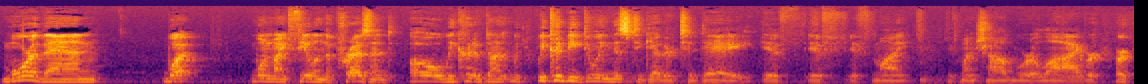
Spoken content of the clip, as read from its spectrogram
more than what one might feel in the present oh we could have done we, we could be doing this together today if if if my if my child were alive or or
